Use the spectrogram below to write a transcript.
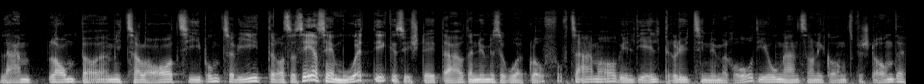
Lampen mit Salatsieb und so weiter. Also sehr, sehr mutig. Es ist dort auch dann nicht mehr so gut gelaufen auf einmal, weil die älteren Leute sind nicht mehr gekommen, die Jungen haben es noch nicht ganz verstanden.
